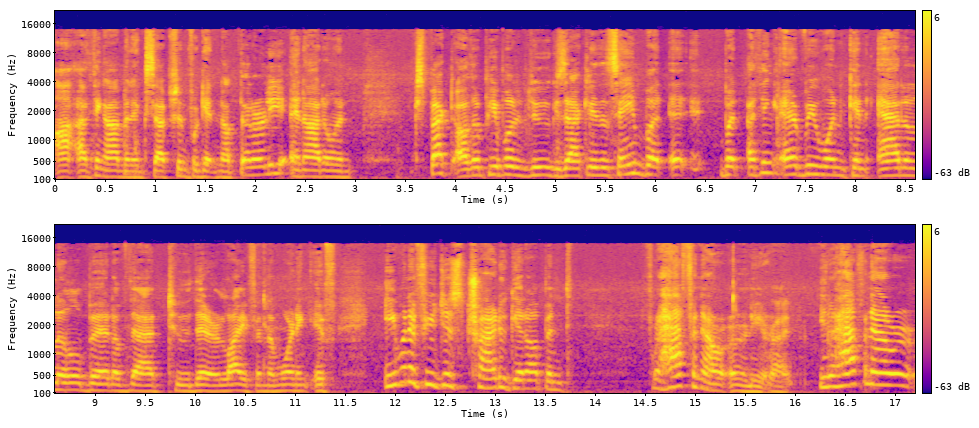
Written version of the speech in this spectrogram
I think I'm an exception for getting up that early, and I don't expect other people to do exactly the same. But it, but I think everyone can add a little bit of that to their life in the morning. If even if you just try to get up and for half an hour earlier, Right. You know, half an hour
